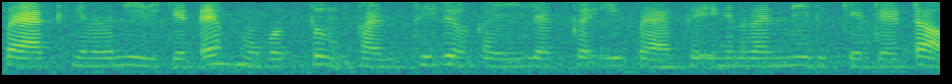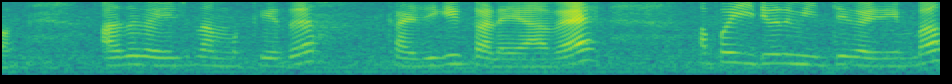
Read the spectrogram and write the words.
പാക്ക് ഇങ്ങനെ തന്നെ ഇരിക്കട്ടെ. മുഖത്തും കഴുത്തിലും കയ്യിലൊക്കെ ഈ പാക്ക് ഇങ്ങനെ തന്നെ ഇരിക്കട്ടെ കേട്ടോ അത് കഴിഞ്ഞിട്ട് നമുക്കിത് കഴുകി കളയാവേ. അപ്പോൾ ഇരുപത് മിനിറ്റ് കഴിയുമ്പോൾ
